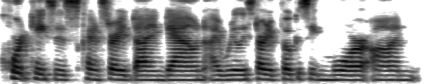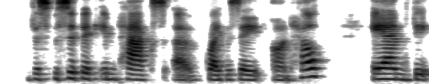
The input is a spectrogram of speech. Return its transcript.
court cases kind of started dying down, I really started focusing more on the specific impacts of glyphosate on health and the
